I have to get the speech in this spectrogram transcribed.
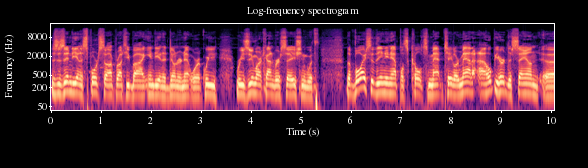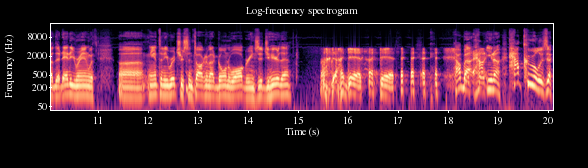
This is Indiana Sports Talk brought to you by Indiana Donor Network. We resume our conversation with the voice of the Indianapolis Colts, Matt Taylor. Matt, I hope you heard the sound uh, that Eddie ran with uh, Anthony Richardson talking about going to Walgreens. Did you hear that? I did. I did. how about how you know how cool is that?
